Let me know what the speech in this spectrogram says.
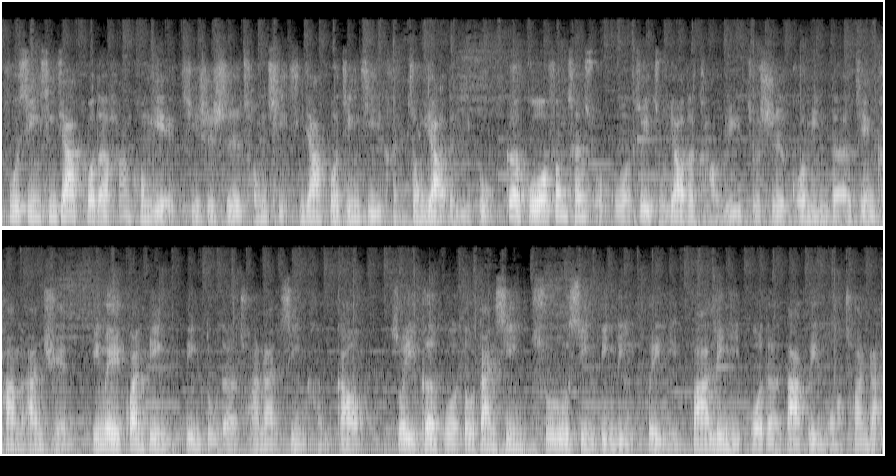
复兴新加坡的航空业其实是重启新加坡经济很重要的一步。各国封城锁国最主要的考虑就是国民的健康安全，因为冠病病毒的传染性很高，所以各国都担心输入性病例会引发另一波的大规模传染。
